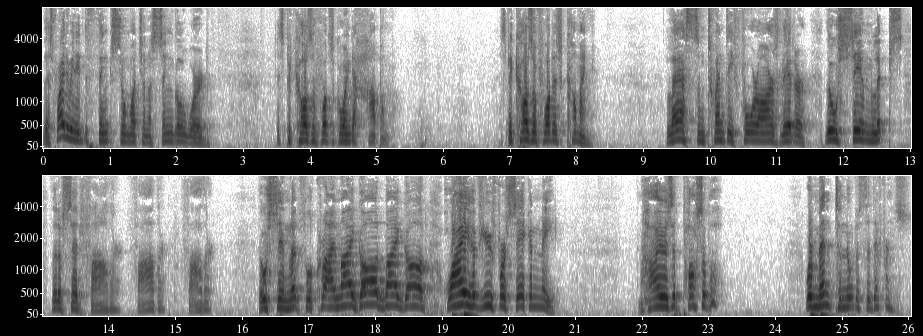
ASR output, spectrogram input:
this? Why do we need to think so much on a single word? It's because of what's going to happen. It's because of what is coming. Less than 24 hours later, those same lips that have said, Father, Father, Father, those same lips will cry, My God, my God, why have you forsaken me? And how is it possible? We're meant to notice the difference.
